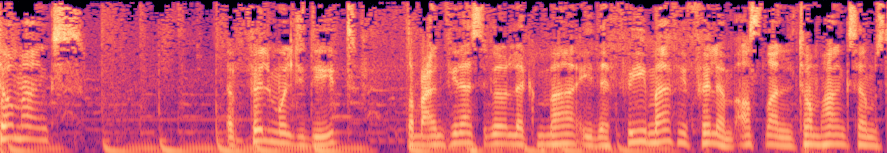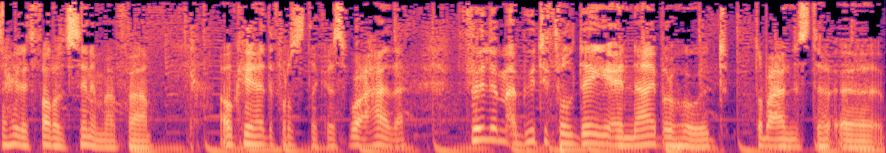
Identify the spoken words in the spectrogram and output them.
توم هانكس فيلمه الجديد. طبعا في ناس يقول لك ما إذا في ما في فيلم أصلا لتوم هانكس مستحيل يتفرج سينما ف okay هذه فرصتك الأسبوع هذا. فيلم A Beautiful Day in Neighborhood. طبعا است... آه...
